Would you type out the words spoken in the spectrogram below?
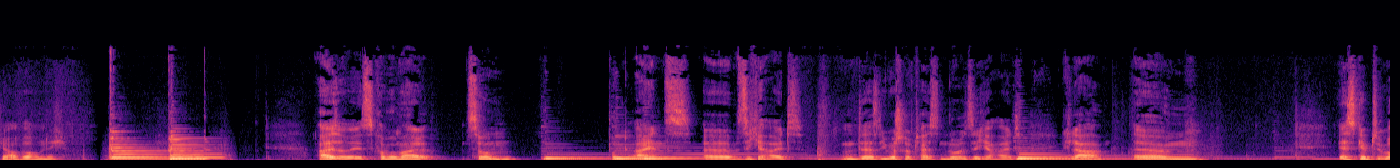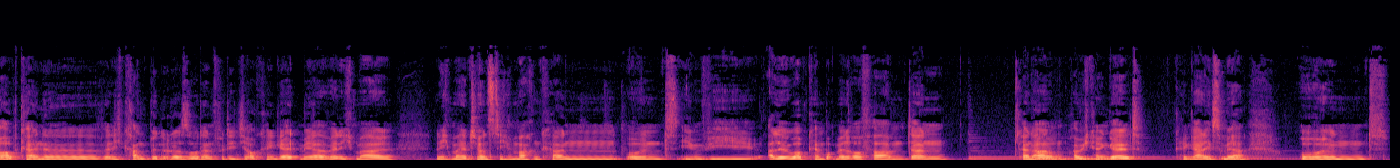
ja, warum nicht? Also, jetzt kommen wir mal zum Punkt 1. Äh, Sicherheit. Die Überschrift heißt Null Sicherheit. Klar, ähm, es gibt überhaupt keine, wenn ich krank bin oder so, dann verdiene ich auch kein Geld mehr, wenn ich mal, wenn ich meine Turns nicht mehr machen kann und irgendwie alle überhaupt keinen Bock mehr drauf haben, dann, keine Ahnung, habe ich kein Geld, kein gar nichts mehr. Und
